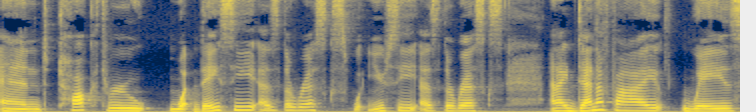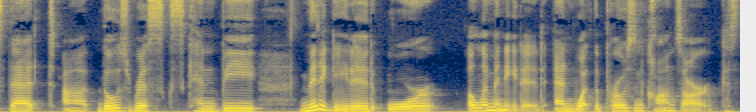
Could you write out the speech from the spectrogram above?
and talk through what they see as the risks, what you see as the risks, and identify ways that uh, those risks can be mitigated or eliminated and what the pros and cons are. Because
